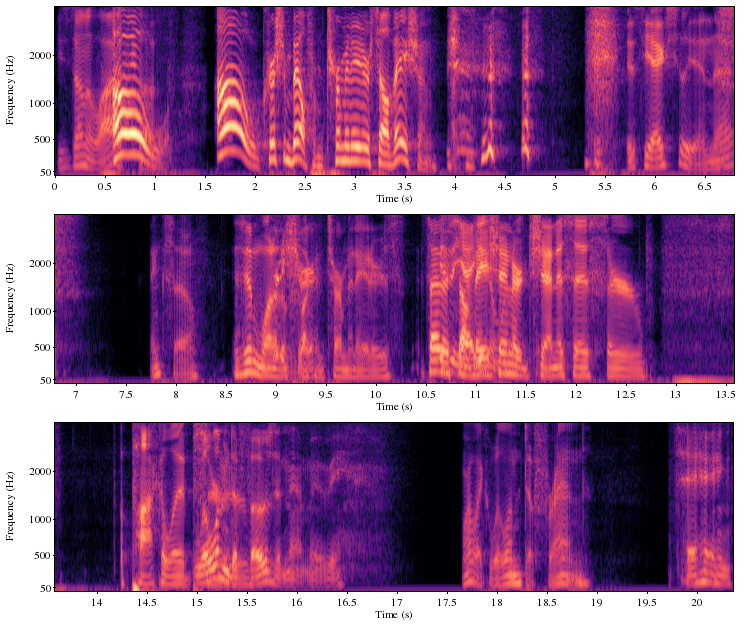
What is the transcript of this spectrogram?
He's done a lot. Of Oh, stuff. Oh, Christian Bale from Terminator Salvation. is he actually in that? I think so. He's in one of the sure. fucking Terminators. It's either He's- yeah, he's in Salvation one or Genesis or Apocalypse. Willem or, Dafoe's in that movie. More like Willem Defriend. Dang.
